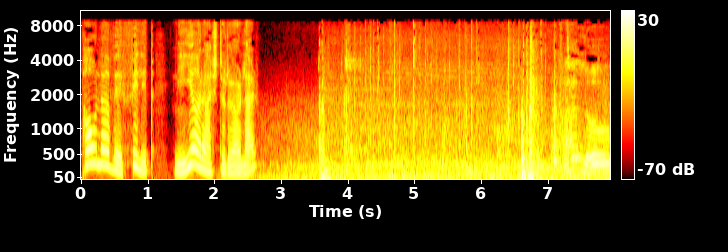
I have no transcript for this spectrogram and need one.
Paula ve Philip neyi araştırıyorlar? Hallo,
